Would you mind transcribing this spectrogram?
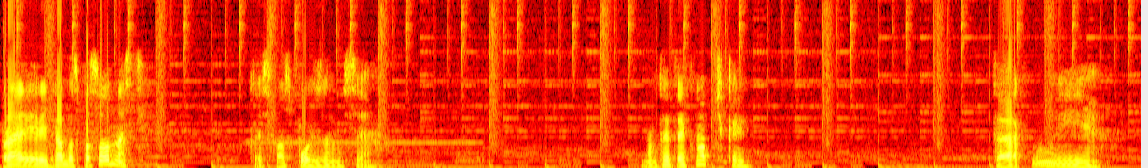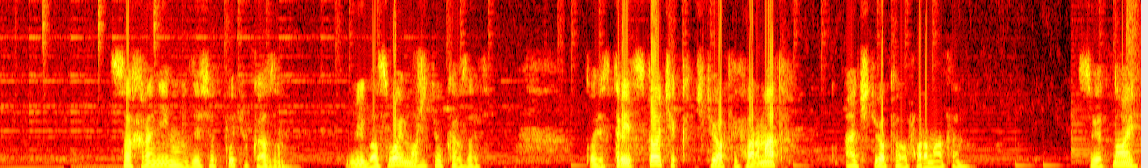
проверить работоспособность. То есть воспользуемся вот этой кнопочкой. Так, ну и сохраним вот здесь вот путь указан. Либо свой можете указать. То есть 30 точек, четвертый формат, а четвертого формата цветной.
